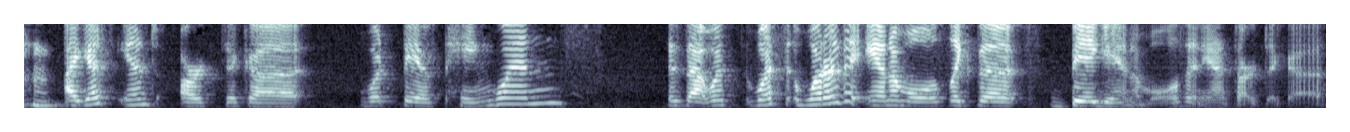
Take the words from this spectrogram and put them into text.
I guess Antarctica. What they have penguins? Is that what what's what are the animals like the big animals in Antarctica?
